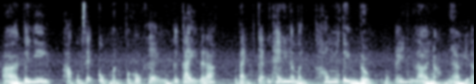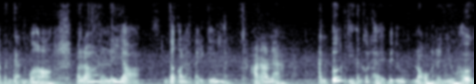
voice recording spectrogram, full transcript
À, tuy nhiên họ cũng sẽ cục mình vào khô khan một cái cây vậy đó. Và bạn cảm thấy là mình không tìm được một cái lời ngọt ngào gì ở bên cạnh của họ. Và đó là lý do chúng ta có lá bảy kiếm này. Họ nói là anh ước gì anh có thể biểu lộ ra nhiều hơn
